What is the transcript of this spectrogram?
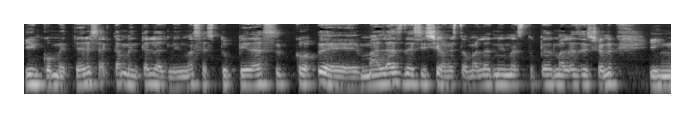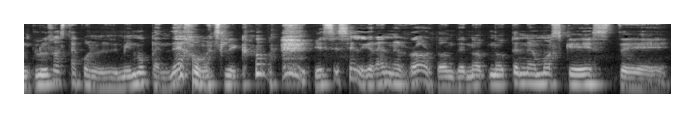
y en cometer exactamente las mismas estúpidas eh, malas decisiones, tomar las mismas estúpidas malas decisiones, incluso hasta con el mismo pendejo, me explico. Y ese es el gran error, donde no, no tenemos que este,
